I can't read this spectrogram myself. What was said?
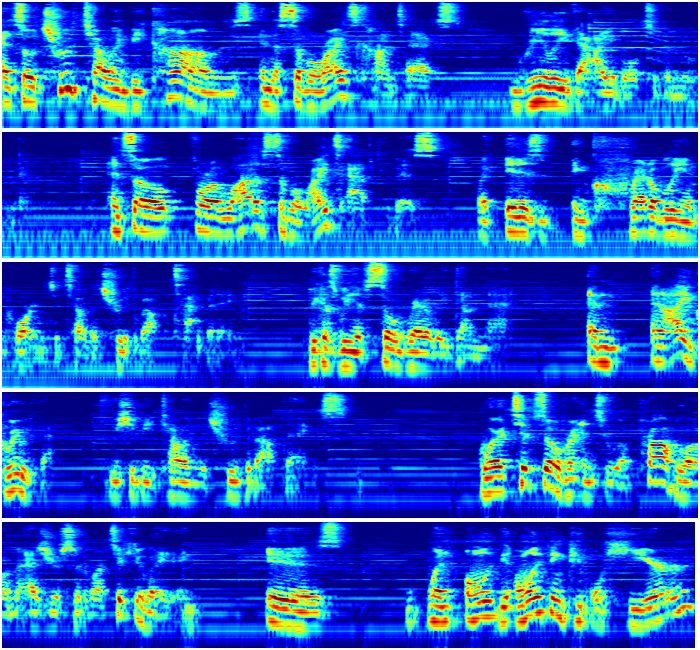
And so truth telling becomes, in the civil rights context, really valuable to the movement. And so for a lot of civil rights activists, like it is incredibly important to tell the truth about what's happening because we have so rarely done that. And and I agree with that. We should be telling the truth about things. Where it tips over into a problem, as you're sort of articulating, is when only the only thing people hear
